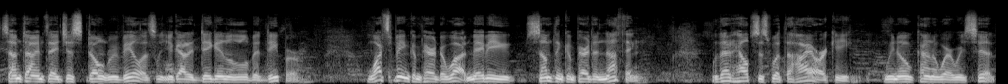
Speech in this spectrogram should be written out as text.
Sometimes they just don't reveal it, so you got to dig in a little bit deeper. What's being compared to what? Maybe something compared to nothing. Well, that helps us with the hierarchy. We know kind of where we sit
